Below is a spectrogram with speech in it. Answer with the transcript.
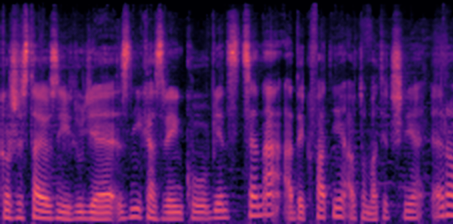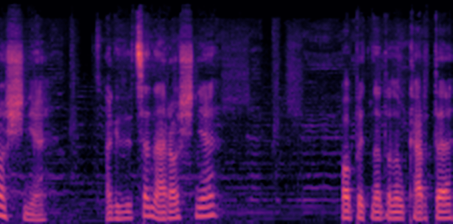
korzystają z niej ludzie, znika z rynku, więc cena adekwatnie, automatycznie rośnie. A gdy cena rośnie, popyt na daną kartę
